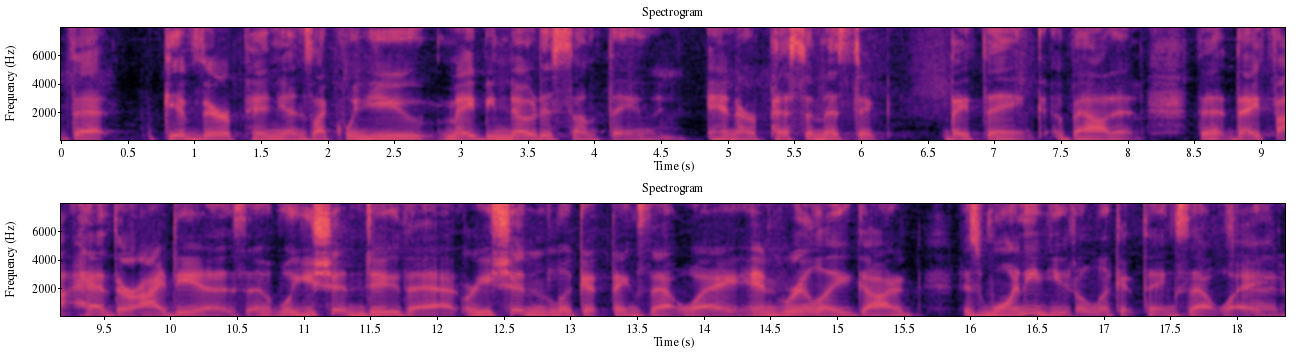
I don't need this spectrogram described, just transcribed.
that give their opinions. Like when you maybe notice something mm. and are pessimistic, they think about it, that they have their ideas. well, you shouldn't do that, or you shouldn't look at things that way. And really, God is wanting you to look at things that way.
